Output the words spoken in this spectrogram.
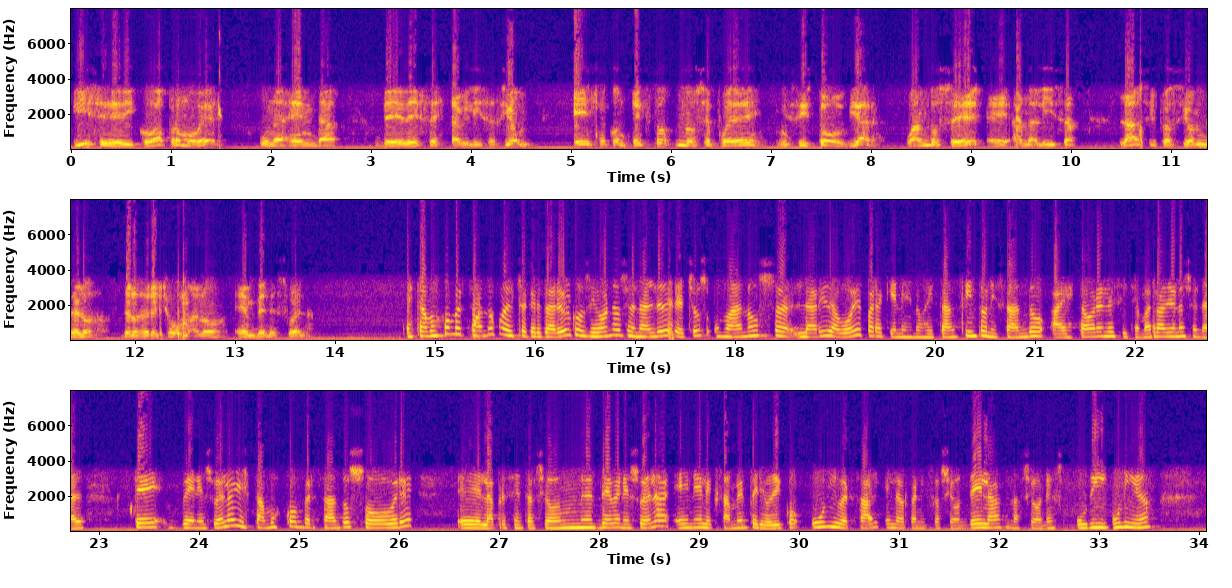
y se dedicó a promover una agenda de desestabilización. Ese contexto no se puede, insisto, obviar cuando se eh, analiza la situación de los, de los derechos humanos en Venezuela. Estamos conversando con el secretario del Consejo Nacional de Derechos Humanos, eh, Larry Daboe, para quienes nos están sintonizando a esta hora en el Sistema Radio Nacional de Venezuela y estamos conversando sobre eh, la presentación de Venezuela en el examen periódico universal en la Organización de las Naciones Unidas.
